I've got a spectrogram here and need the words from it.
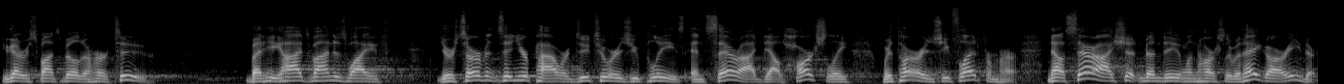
you got a responsibility to her too. But he hides behind his wife. Your servant's in your power, do to her as you please. And Sarai dealt harshly with her, and she fled from her. Now, Sarai shouldn't have been dealing harshly with Hagar either,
